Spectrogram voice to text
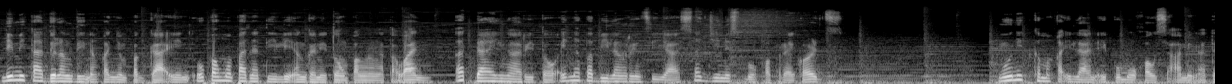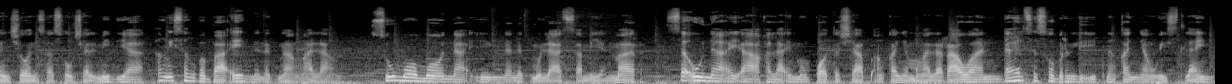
Limitado lang din ang kanyang pagkain upang mapanatili ang ganitong pangangatawan. At dahil nga rito ay napabilang rin siya sa Guinness Book of Records. Ngunit kamakailan ay pumukaw sa aming atensyon sa social media ang isang babae na nagngangalang Sumomo Naing na nagmula sa Myanmar sa una ay aakalain mong Photoshop ang kanyang mga larawan dahil sa sobrang liit ng kanyang waistline.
